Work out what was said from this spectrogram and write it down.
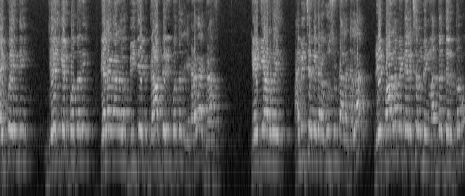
అయిపోయింది జైలుకి వెళ్ళిపోతుంది తెలంగాణలో బీజేపీ గ్రాఫ్ పెరిగిపోతుంది. ఇక్కడ గ్రాఫ్? కేటీఆర్ పోయి అమిత్ షా దగ్గర కూర్చుంటాల కల్లా? రేపు పార్లమెంట్ ఎలక్షన్ మీకు మద్దతు తెలుపుతాము.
